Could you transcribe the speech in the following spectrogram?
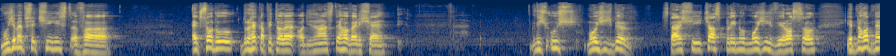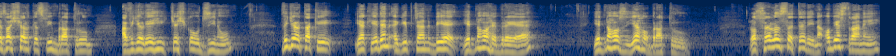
můžeme přečíst v Exodu 2. kapitole od 11. verše, když už Možíš byl starší, čas plynul, Možíš vyrostl, jednoho dne zašel ke svým bratrům a viděl jejich těžkou dřinu. Viděl taky, jak jeden Egypten bije jednoho Hebreje, jednoho z jeho bratrů. Rozhledl se tedy na obě strany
